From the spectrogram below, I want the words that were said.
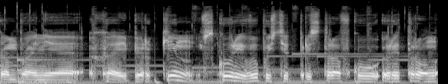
Компания HyperKin вскоре выпустит приставку Retron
